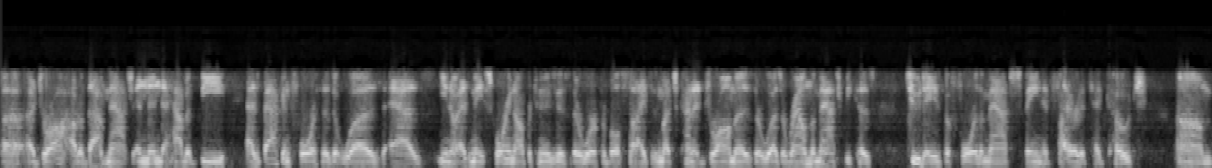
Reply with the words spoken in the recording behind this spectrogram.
a, a draw out of that match, and then to have it be as back and forth as it was, as you know, as many scoring opportunities as there were for both sides, as much kind of drama as there was around the match, because two days before the match, Spain had fired its head coach um,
